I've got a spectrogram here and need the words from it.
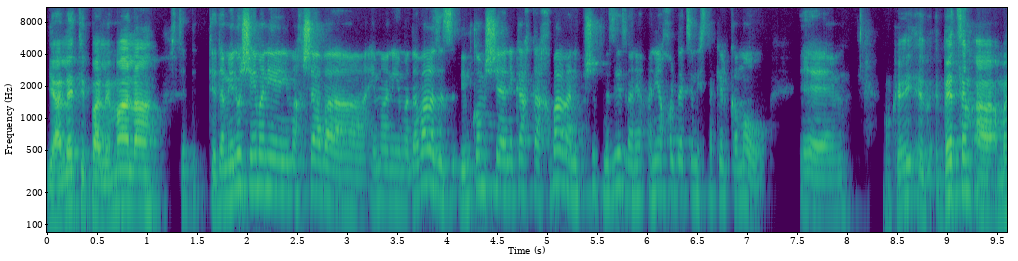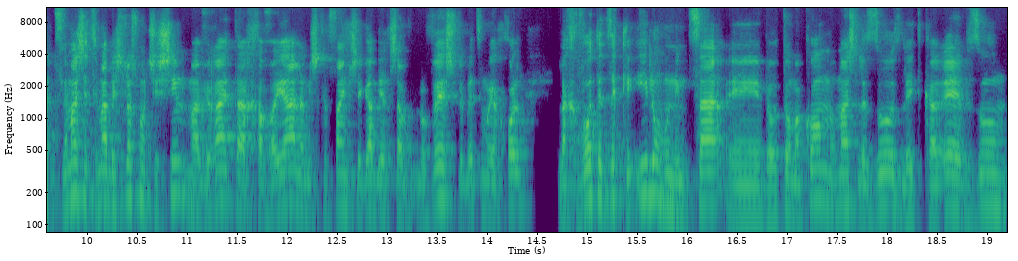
יעלה טיפה למעלה. תדמיינו שאם אני עם עכשיו אם אני עם הדבר הזה במקום שאני אקח את העכבר אני פשוט מזיז ואני יכול בעצם להסתכל כמוהו. אה, אוקיי? okay. בעצם המצלמה שצילמה ב-360 מעבירה את החוויה למשקפיים שגבי עכשיו לובש ובעצם הוא יכול לחוות את זה כאילו הוא נמצא אה, באותו מקום ממש לזוז להתקרב זום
